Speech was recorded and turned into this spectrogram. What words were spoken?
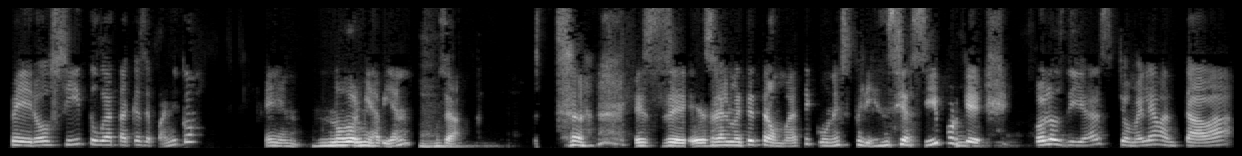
pero sí tuve ataques de pánico, eh, no dormía bien, o sea, es, es, realmente traumático una experiencia así porque todos los días yo me levantaba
